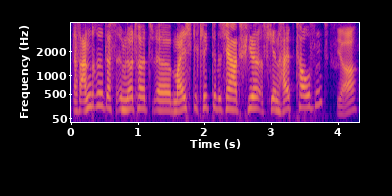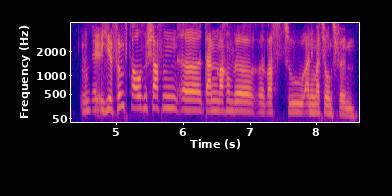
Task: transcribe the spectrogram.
das, andere, das im Nerdhurt äh, meistgeklickte bisher hat 4.500. Ja. Okay. Und wenn wir hier 5000 schaffen, dann machen wir was zu Animationsfilmen.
